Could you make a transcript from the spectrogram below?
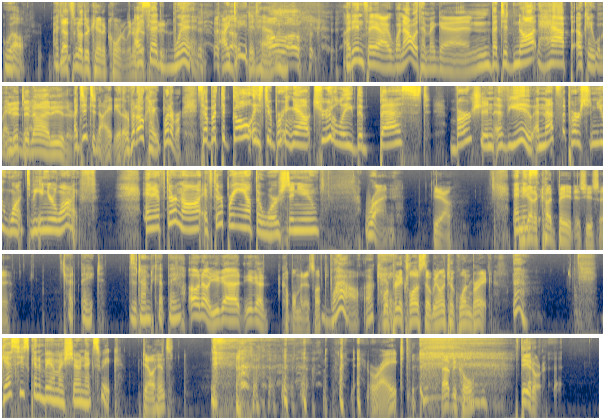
Well, I, That's another can of corn. We I have to do said when I dated him. Oh, oh, okay. I didn't say I went out with him again. That did not happen. Okay, well maybe You didn't did. deny it either. I didn't deny it either, but okay, whatever. So, but the goal is to bring out truly the best version of you, and that's the person you want to be in your life. And if they're not, if they're bringing out the worst in you, run. Yeah. And you got to cut bait, as you say. cut bait. Is it time to cut bait? Oh no, you got you got a couple minutes left. Wow. Okay. We're pretty close though. We only took one break. Oh. Guess who's going to be on my show next week? Dale Hansen. Right. That'd be cool. Theodore.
